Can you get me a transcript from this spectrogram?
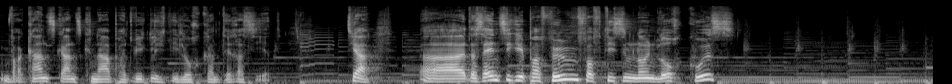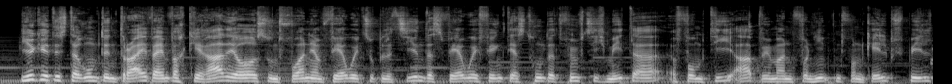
war ganz, ganz knapp, hat wirklich die Lochkante rasiert. Tja, äh, das einzige Paar 5 auf diesem neuen Lochkurs. Hier geht es darum, den Drive einfach geradeaus und vorne am Fairway zu platzieren. Das Fairway fängt erst 150 Meter vom Tee ab, wenn man von hinten von Gelb spielt.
